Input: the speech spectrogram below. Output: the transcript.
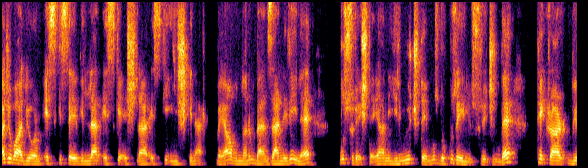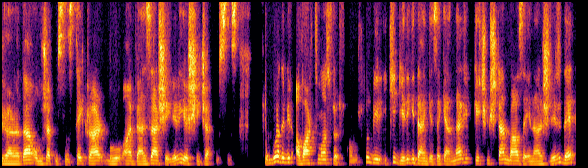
Acaba diyorum eski sevgililer, eski eşler, eski ilişkiler veya bunların benzerleriyle bu süreçte yani 23 Temmuz 9 Eylül sürecinde tekrar bir arada olacak mısınız? Tekrar bu benzer şeyleri yaşayacak mısınız? Şimdi burada bir abartma söz konusu. Bir iki geri giden gezegenler hep geçmişten bazı enerjileri de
